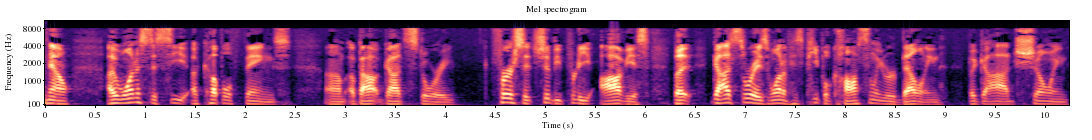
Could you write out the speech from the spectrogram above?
Now, I want us to see a couple things um, about God's story. First, it should be pretty obvious, but God's story is one of his people constantly rebelling, but God showing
